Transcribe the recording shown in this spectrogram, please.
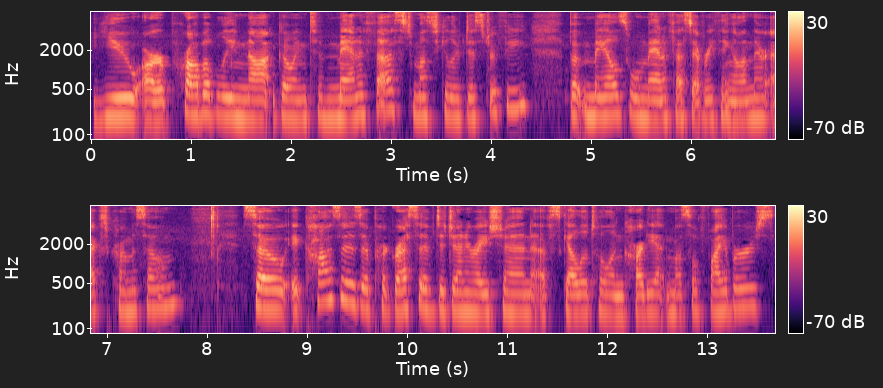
you are probably not going to manifest muscular dystrophy, but males will manifest everything on their X chromosome. So it causes a progressive degeneration of skeletal and cardiac muscle fibers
